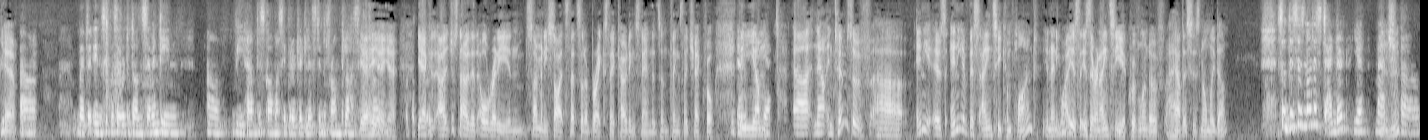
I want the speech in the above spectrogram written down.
Yeah. Uh, but in SQL Server 2017, uh, we have this comma separated list in the from clause. Yeah, Uh, yeah, yeah, yeah. Because I just know that already in so many sites that sort of breaks their coding standards and things they check for. The um, yeah. uh, now in terms of uh, any is any of this ANSI compliant in any way? Is is there an ANSI equivalent of how this is normally done? So this is not a standard yet match. Mhm. Uh,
